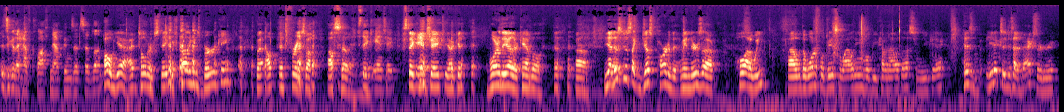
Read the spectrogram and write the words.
Is it going to have cloth napkins at said lunch? Oh yeah, I told her steak, which probably means Burger King, but I'll, it's free, so I'll, I'll settle. Steak and shake. steak and shake. You know, get one or the other, can't both. Uh, yeah, this is just like just part of it. I mean, there's a whole lot of wheat. Uh, the wonderful Jason Wilding will be coming out with us from the UK. His he actually just had back surgery.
